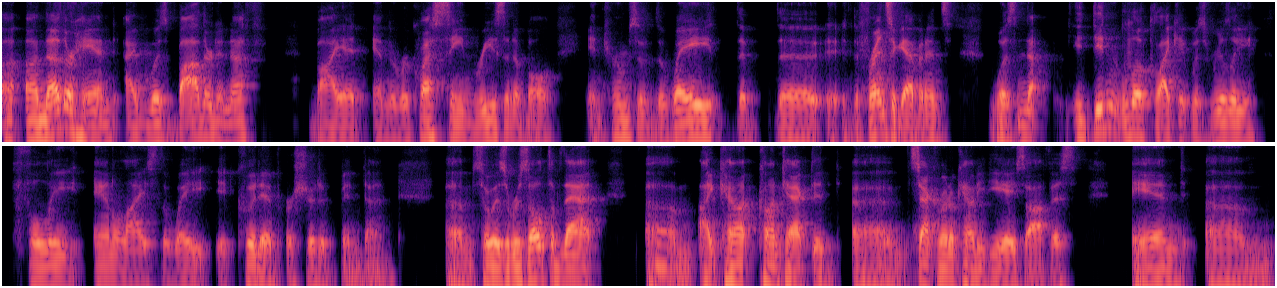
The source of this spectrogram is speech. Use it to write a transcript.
on the other hand, I was bothered enough by it, and the request seemed reasonable in terms of the way the the the forensic evidence was not. It didn't look like it was really fully analyzed the way it could have or should have been done. Um, so as a result of that, um, I con- contacted uh, Sacramento County DA's office, and um,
